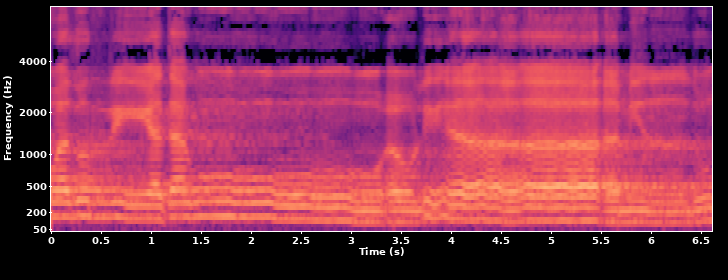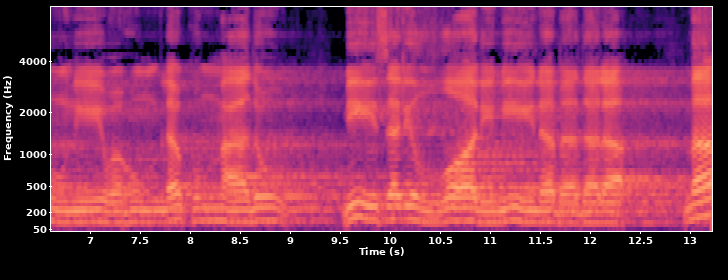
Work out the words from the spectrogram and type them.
وذريته أولياء من دوني وهم لكم عدو بيس للظالمين بدلا ما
